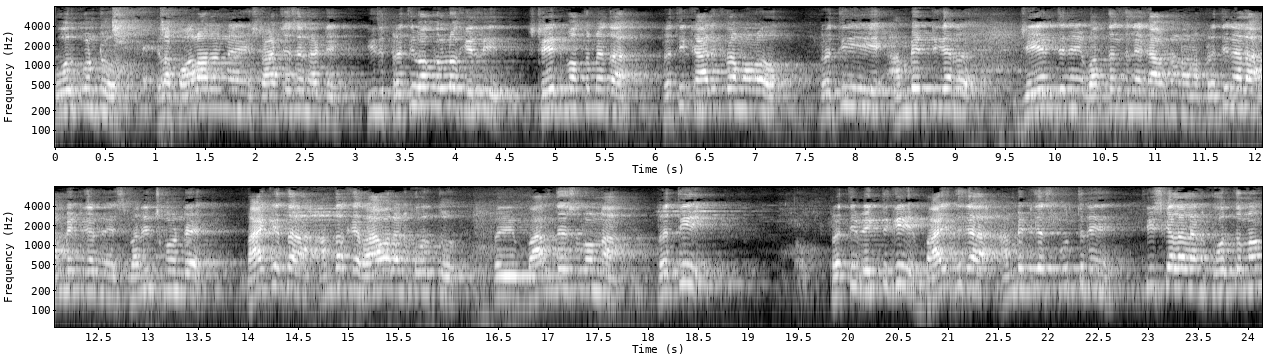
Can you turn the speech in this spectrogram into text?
కోరుకుంటూ ఇలా పోలాలని స్టార్ట్ చేశాం కాబట్టి ఇది ప్రతి ఒక్కరిలోకి వెళ్ళి స్టేట్ మొత్తం మీద ప్రతి కార్యక్రమంలో ప్రతి అంబేద్కర్ జయంతిని వర్ధంతిని కాకుండా ప్రతి నెల అంబేద్కర్ని స్మరించుకుండే బాధ్యత అందరికీ రావాలని కోరుతూ ఈ భారతదేశంలో ఉన్న ప్రతి ప్రతి వ్యక్తికి బాధ్యతగా అంబేద్కర్ స్ఫూర్తిని తీసుకెళ్ళాలని కోరుతున్నాం.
